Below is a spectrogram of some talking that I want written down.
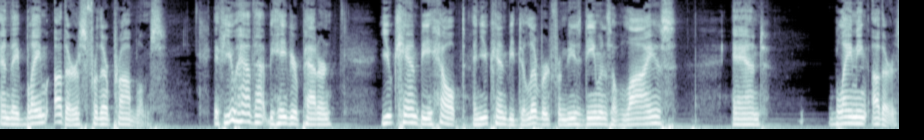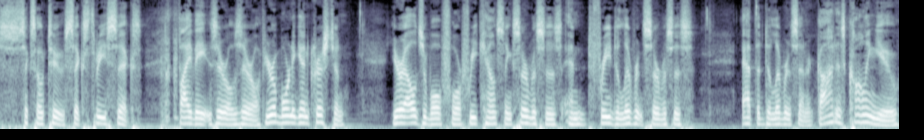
and they blame others for their problems. If you have that behavior pattern, you can be helped and you can be delivered from these demons of lies and blaming others. 602 636 5800. If you're a born again Christian, you're eligible for free counseling services and free deliverance services at the Deliverance Center. God is calling you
